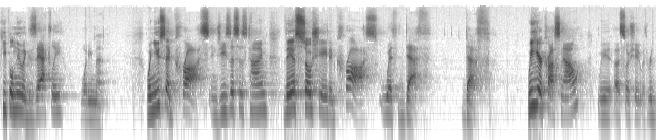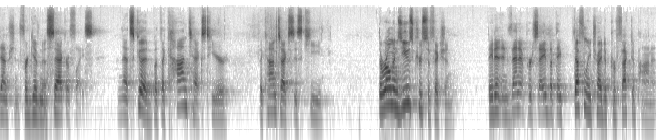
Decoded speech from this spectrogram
people knew exactly what he meant. When you said cross in Jesus' time, they associated cross with death. Death. We hear cross now, we associate it with redemption, forgiveness, sacrifice. And that's good, but the context here, the context is key. The Romans used crucifixion. They didn't invent it per se, but they definitely tried to perfect upon it,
